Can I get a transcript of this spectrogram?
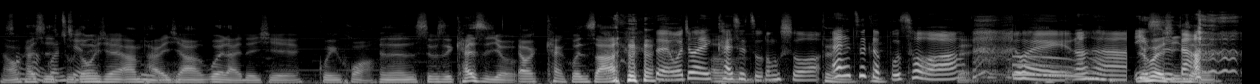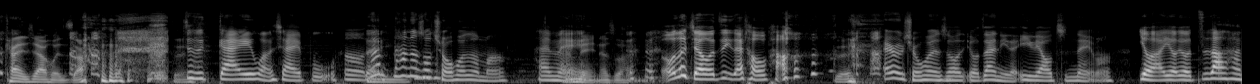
然后开始主动一些安排一下未来的一些规划，可能是不是开始有要看婚纱？对我就会开始主动说，对哎、这个不错哦，对，就会让他意识到，看一下婚纱，就是该往下一步。嗯，那他那时候求婚了吗还没，还没那时候还没。我都觉得我自己在偷跑。？Eric 求婚的时候有在你的意料之内吗？有啊，有有知道他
